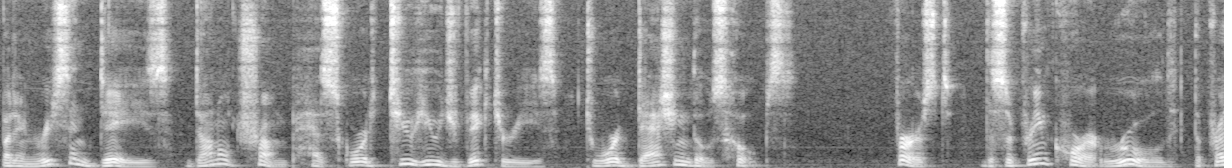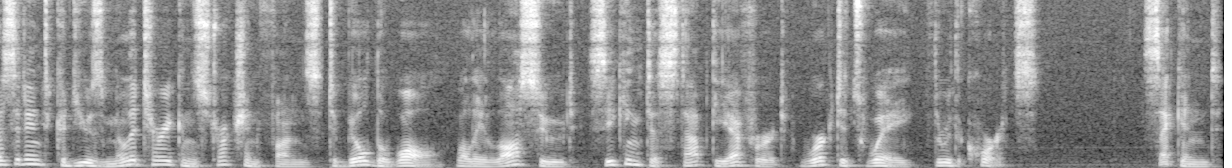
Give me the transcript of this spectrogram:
But in recent days, Donald Trump has scored two huge victories toward dashing those hopes. First, the Supreme Court ruled the president could use military construction funds to build the wall, while a lawsuit seeking to stop the effort worked its way through the courts. Second,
